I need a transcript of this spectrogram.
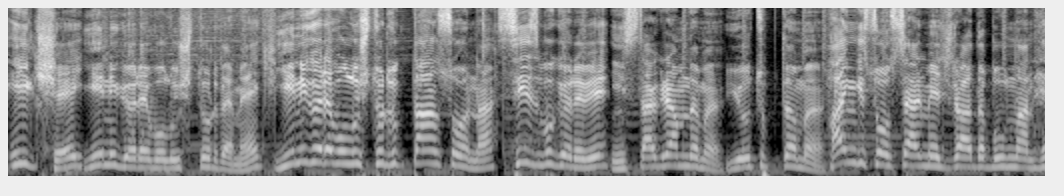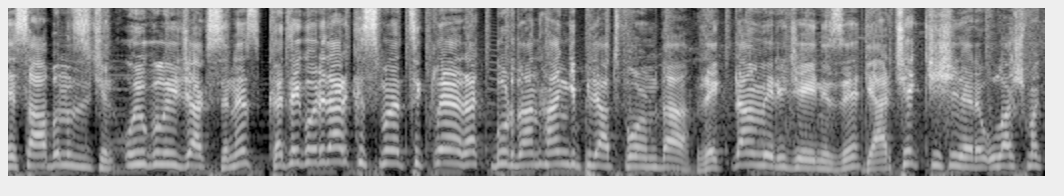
ilk şey yeni görev oluştur demek. Yeni görev oluşturduktan sonra siz bu görevi Instagram'da mı, YouTube'da mı, hangi sosyal mecrada bulunan hesabınız için uygulayacaksınız. Kategoriler kısmına tıklayarak buradan hangi platformda reklam vereceğinizi, gerçek kişilere ulaşmak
